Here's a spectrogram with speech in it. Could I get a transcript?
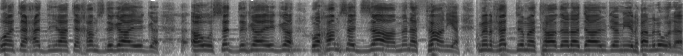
وتحدياته خمس دقائق أو ست دقائق وخمس أجزاء من الثانية. من قدمت هذا الأداء الجميل هملولة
